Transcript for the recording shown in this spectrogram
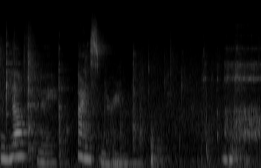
Oh, lovely. Thanks, Miriam. Oh.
